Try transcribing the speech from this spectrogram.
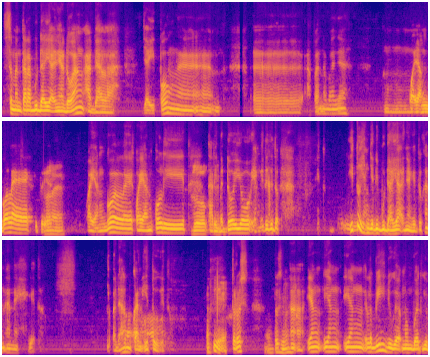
sementara budayanya doang adalah jaipongan eh, apa namanya Hmm, Wayang golek gitu ya. boleh. Wayang golek wayang kulit tari bedoyo yang gitu-gitu. Itu, itu yang jadi budayanya gitu kan aneh gitu. Padahal bukan itu gitu. Ya, terus terus ah, yang yang yang lebih juga membuat gue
